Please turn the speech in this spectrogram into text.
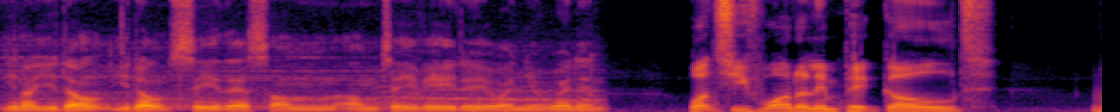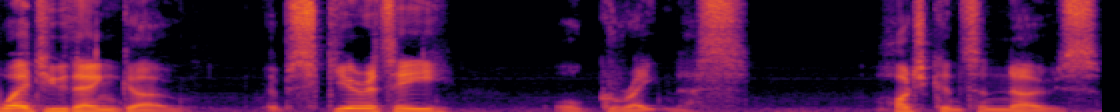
you know, you don't you don't see this on, on TV, do you, when you're winning? Once you've won Olympic gold, where do you then go? Obscurity or greatness? Hodgkinson knows.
